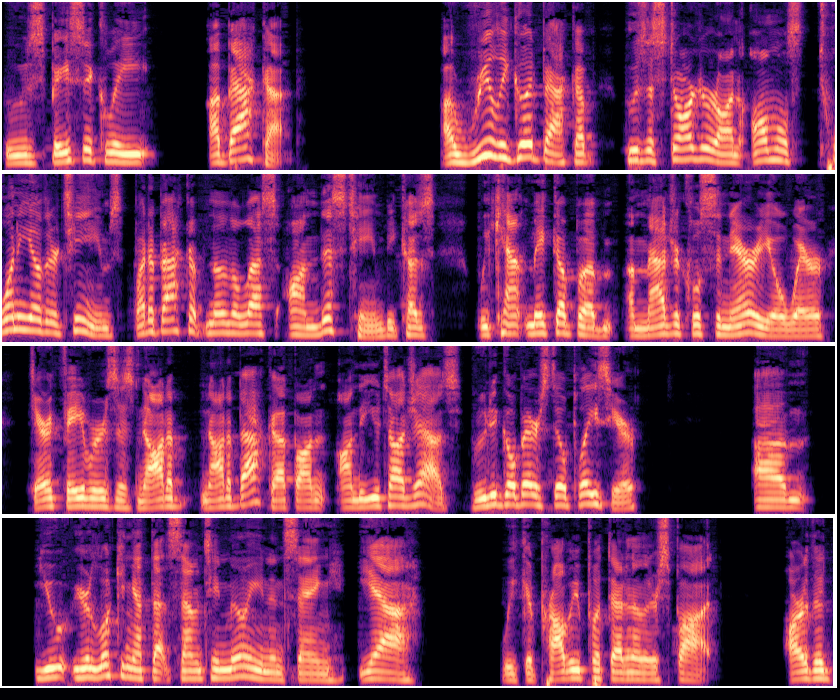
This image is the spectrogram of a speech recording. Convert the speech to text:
who's basically a backup, a really good backup who's a starter on almost 20 other teams, but a backup nonetheless on this team because we can't make up a, a magical scenario where Derrick Favors is not a not a backup on on the Utah Jazz. Rudy Gobert still plays here. Um, you you're looking at that 17 million and saying, yeah, we could probably put that in another spot. Are the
